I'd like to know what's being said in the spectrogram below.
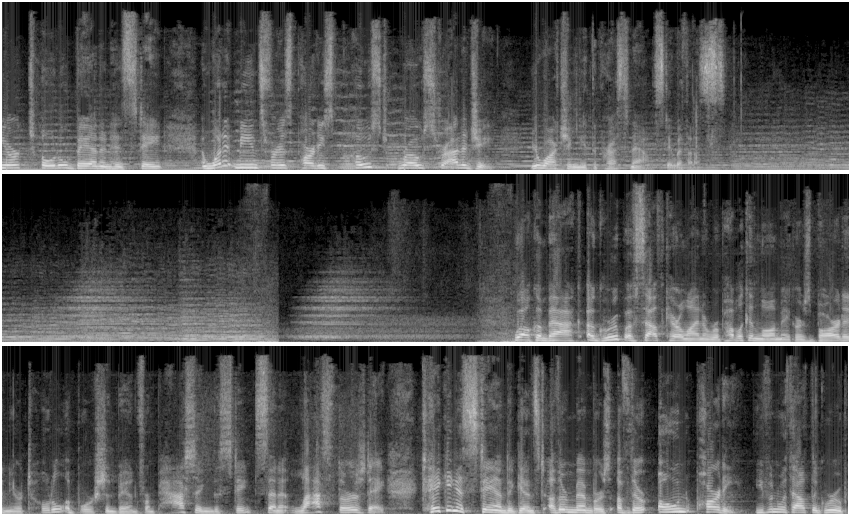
near total ban in his state and what it means for his party's post Roe strategy. You're watching Meet the Press now. Stay with us. Welcome back. A group of South Carolina Republican lawmakers barred a near total abortion ban from passing the state Senate last Thursday, taking a stand against other members of their own party. Even without the group,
